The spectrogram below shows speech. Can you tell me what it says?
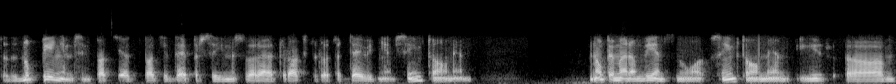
Tad, nu, pieņemsim, pat ja, pat ja depresiju mēs varētu raksturot ar deviņiem simptomiem. Nu, piemēram, viens no simptomiem ir um,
